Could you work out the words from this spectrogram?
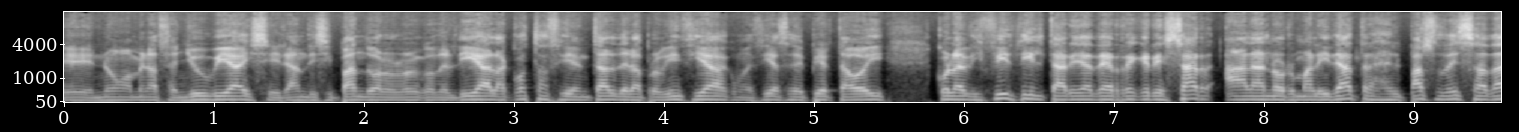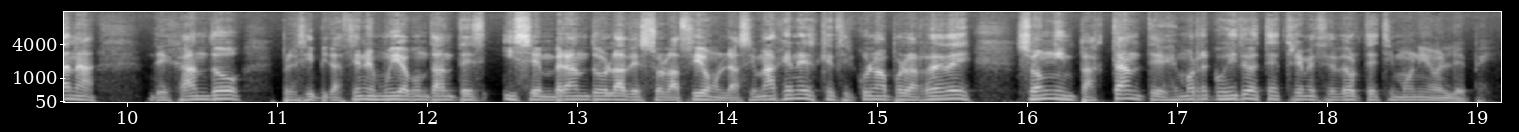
eh, no amenazan lluvia y se irán disipando a lo largo del día. La costa occidental de la provincia, como decía, se despierta hoy con la difícil tarea de regresar a la normalidad tras el paso de esa dana, dejando precipitaciones muy abundantes y sembrando la desolación. Las imágenes que circulan por las redes son impactantes. Hemos recogido este estremecedor testimonio en Lepe.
